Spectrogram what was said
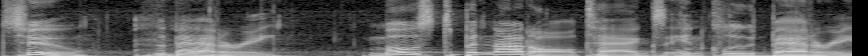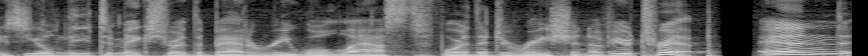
Two, the battery. Most but not all tags include batteries. You'll need to make sure the battery will last for the duration of your trip. And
